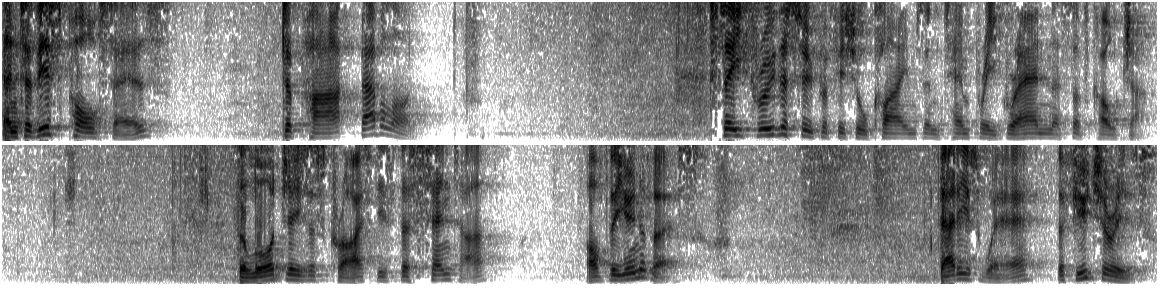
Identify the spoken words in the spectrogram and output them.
And to this, Paul says, Depart Babylon. See through the superficial claims and temporary grandness of culture. The Lord Jesus Christ is the centre of the universe. That is where the future is.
